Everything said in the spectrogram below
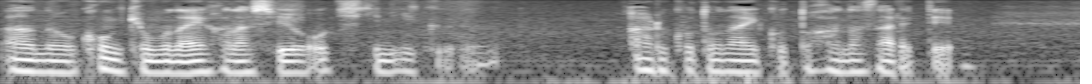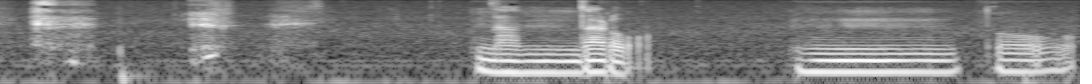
あの根拠もない話を聞きに行く。あることないこと話されて。なんだろう。うーんと。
